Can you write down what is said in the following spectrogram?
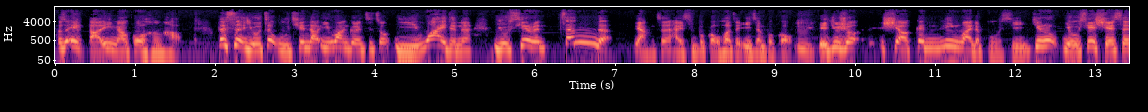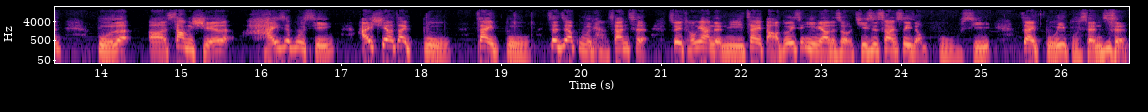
他说：“哎，打疫苗过很好。”但是有这五千到一万个人之中以外的呢，有些人真的两针还是不够，或者一针不够，嗯，也就是说需要更另外的补习。就如有些学生补了呃上学了还是不行，还需要再补再补，甚至要补两三次。所以同样的，你在打多一次疫苗的时候，其实算是一种补习，再补一补身子。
